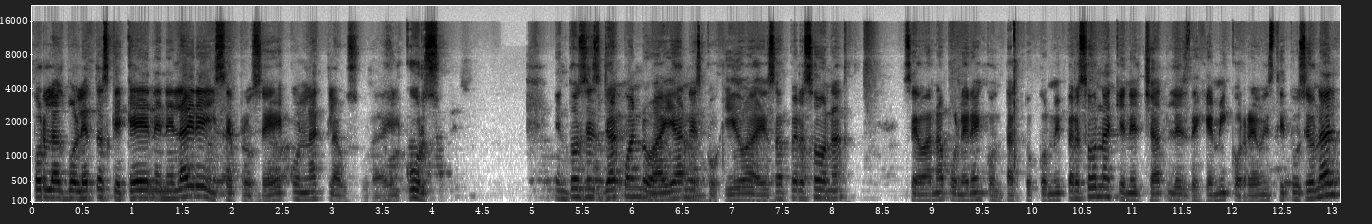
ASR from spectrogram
por las boletas que queden en el aire y se procede con la clausura del curso. Entonces, ya cuando hayan escogido a esa persona, se van a poner en contacto con mi persona. Aquí en el chat les dejé mi correo institucional.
